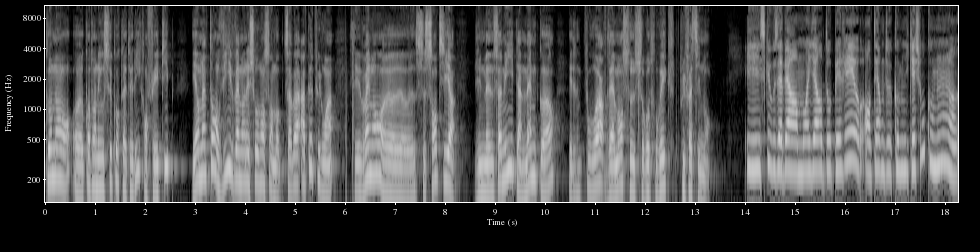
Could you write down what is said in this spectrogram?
comment, euh, quand on est au secours catholique, on fait équipe et en même temps on vit vraiment les choses ensemble. Donc ça va un peu plus loin. C'est vraiment euh, se sentir d'une même famille, d'un même corps et de pouvoir vraiment se, se retrouver plus facilement. Et est-ce que vous avez un moyen d'opérer euh, en termes de communication? Comment euh,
